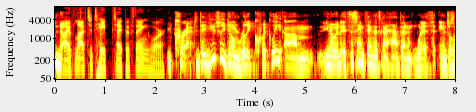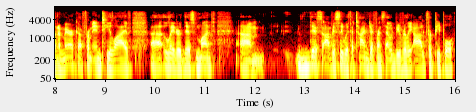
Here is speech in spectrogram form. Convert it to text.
no. live live to tape type of thing, or correct. They usually do them really quickly. Um, you know, it, it's the same thing that's going to happen with Angels in America from NT Live uh, later this month. Um, this obviously with a time difference that would be really odd for people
